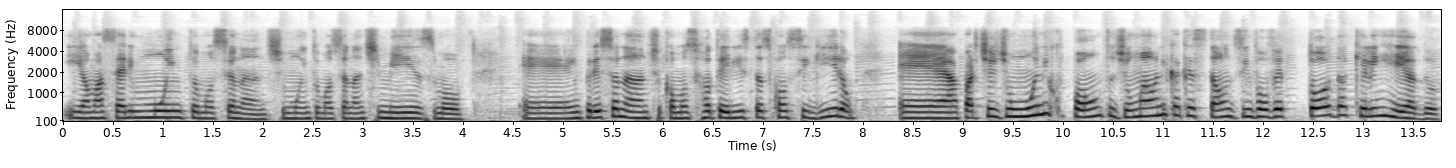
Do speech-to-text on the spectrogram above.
E é uma série muito emocionante, muito emocionante mesmo. É impressionante como os roteiristas conseguiram é, a partir de um único ponto, de uma única questão, desenvolver todo aquele enredo.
